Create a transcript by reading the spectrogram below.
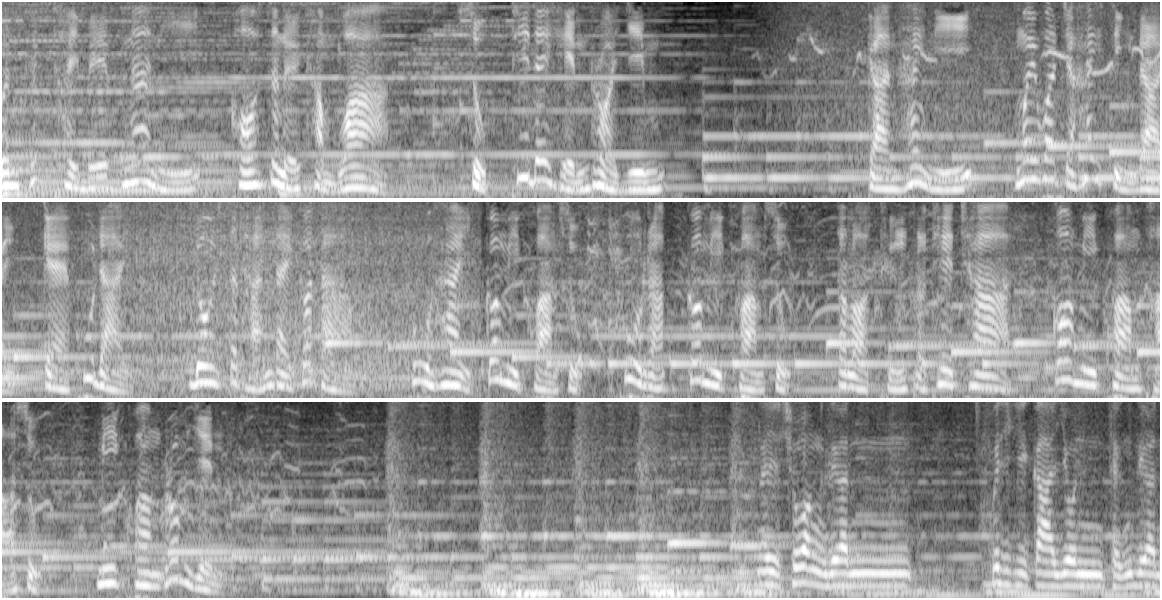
บันทึกไทยเบฟหน้านี้ขอเสนอคำว่า สุขที่ได้เห็นรอยยิ้ม การให้นี้ไม่ว่าจะให้สิ่งใดแก่ผู้ใด โดยสถานใดก็ตาม ผู้ให้ก็มีความสุข ผู้รับก็มีความสุข ตลอดถึงประเทศชาติ ก็มีความผาสุกมีความร่มเย็น ในช่วงเดือนพฤศจิกายนถึงเดือน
